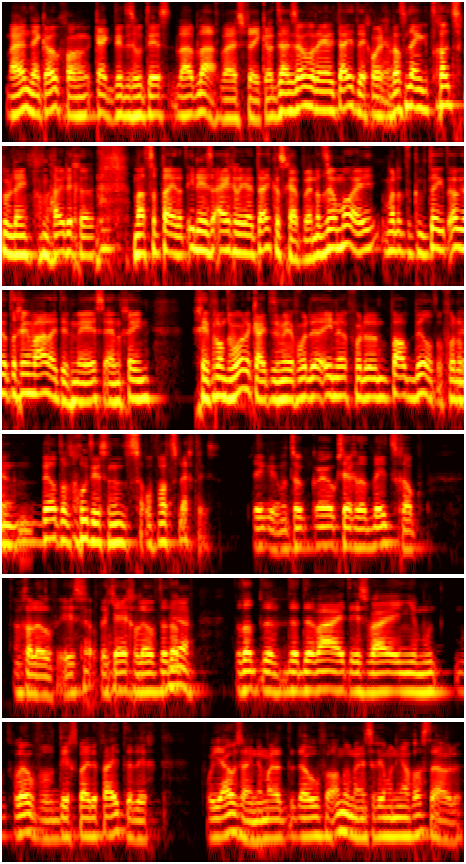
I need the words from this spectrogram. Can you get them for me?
Maar hun denken ook gewoon, kijk, dit is hoe het is, bla bla. Wij spreken. Er zijn zoveel realiteiten tegenwoordig. Ja. Dat is denk ik het grootste probleem van de huidige maatschappij. Dat iedereen zijn eigen realiteit kan scheppen. En dat is heel mooi. Maar dat betekent ook dat er geen waarheid meer is. En geen, geen verantwoordelijkheid is meer voor, de ene, voor een bepaald beeld. Of voor een beeld dat goed is en, of wat slecht is. Zeker, want zo kan je ook zeggen dat wetenschap een geloof is. Ja. Dat jij gelooft dat dat, Ja. dat, dat de, de, de waarheid is waarin je moet, moet geloven. Of het dichtst bij de feiten ligt. Voor jou zijn maar dat, daar hoeven andere mensen zich helemaal niet aan vast te houden.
